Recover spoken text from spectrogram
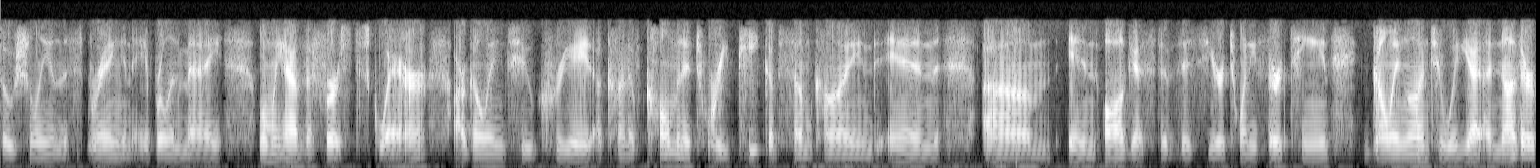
socially in the spring, in April and May, when we have the first square, are going to create a kind of culminatory peak of some kind in um, in August of this year, 2013, going on to a yet another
